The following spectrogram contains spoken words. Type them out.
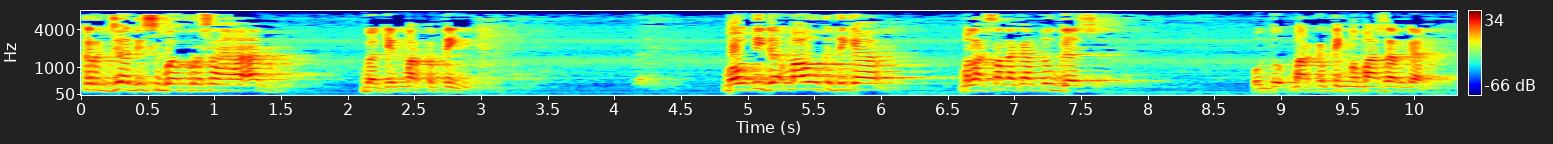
kerja di sebuah perusahaan bagian marketing mau tidak mau ketika melaksanakan tugas untuk marketing memasarkan.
